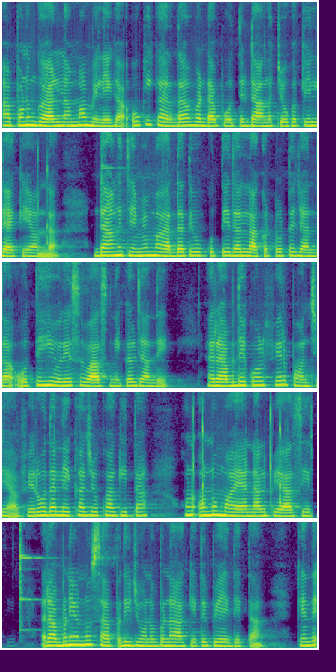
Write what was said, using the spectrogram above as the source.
ਆਪਾਂ ਨੂੰ ਗਾਲਨਾਮਾ ਮਿਲੇਗਾ। ਉਹ ਕੀ ਕਰਦਾ? ਵੱਡਾ ਪੁੱਤ ਡੰਗ ਚੁੱਕ ਕੇ ਲੈ ਕੇ ਆਉਂਦਾ। ਡੰਗ ਜਿਵੇਂ ਮਾਰਦਾ ਤੇ ਉਹ ਕੁੱਤੇ ਦਾ ਲੱਕ ਟੁੱਟ ਜਾਂਦਾ, ਉੱਥੇ ਹੀ ਉਹਦੇ ਸਵਾਸ ਨਿਕਲ ਜਾਂਦੇ। ਰੱਬ ਦੇ ਕੋਲ ਫਿਰ ਪਹੁੰਚਿਆ, ਫਿਰ ਉਹਦਾ ਲੇਖਾ ਜੋਖਾ ਕੀਤਾ, ਹੁਣ ਉਹਨੂੰ ਮਾਇਆ ਨਾਲ ਪਿਆ ਸੀ। ਰੱਬ ਨੇ ਉਹਨੂੰ ਸੱਪ ਦੀ ਜੂਨ ਬਣਾ ਕੇ ਤੇ ਭੇਜ ਦਿੱਤਾ। ਕਹਿੰਦੇ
